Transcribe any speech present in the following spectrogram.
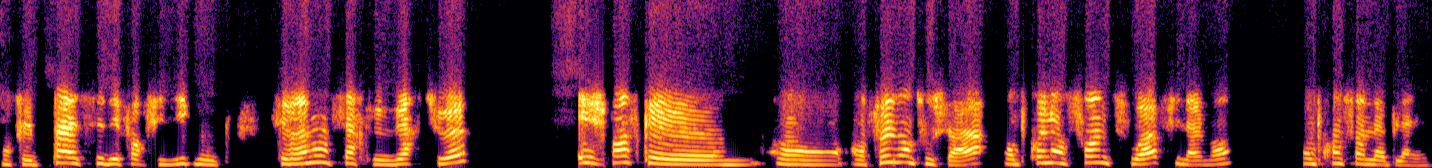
on fait pas assez d'efforts physiques. Donc, c'est vraiment un cercle vertueux. Et je pense que en, en, faisant tout ça, en prenant soin de soi, finalement, on prend soin de la planète.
